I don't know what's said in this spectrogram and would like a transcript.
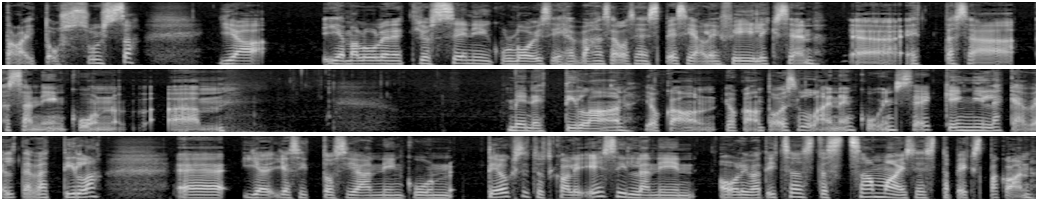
tai tossuissa. Ja, ja mä luulen, että jos se niin kuin loi siihen vähän sellaisen spesiaalin fiiliksen, ö, että sä, sä niin kuin, äm, menet tilaan, joka on, joka on toisenlainen kuin se kengillä käveltävä tila. Ja, ja sitten tosiaan niin kun teokset, jotka oli esillä, niin olivat itse asiassa tästä samaisesta Pexpakan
